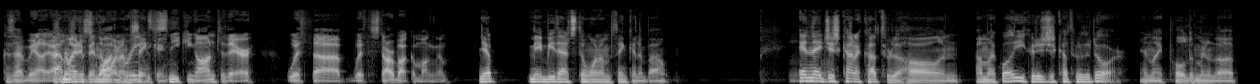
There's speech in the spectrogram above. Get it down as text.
Because I mean, like, I That remember might have been the one I'm thinking. Sneaking onto there with uh, with Starbuck among them. Yep. Maybe that's the one I'm thinking about. And they just kind of cut through the hull, and I'm like, well, you could have just cut through the door and like pulled him into the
